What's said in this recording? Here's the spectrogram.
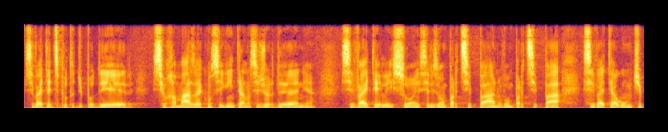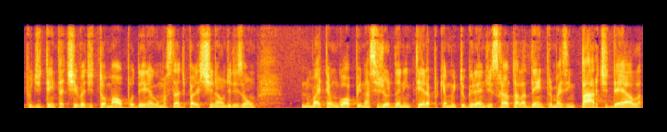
se vai ter disputa de poder, se o Hamas vai conseguir entrar na Cisjordânia, se vai ter eleições, se eles vão participar, não vão participar, se vai ter algum tipo de tentativa de tomar o poder em alguma cidade palestina onde eles vão não vai ter um golpe na Cisjordânia inteira, porque é muito grande, Israel está lá dentro, mas em parte dela,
